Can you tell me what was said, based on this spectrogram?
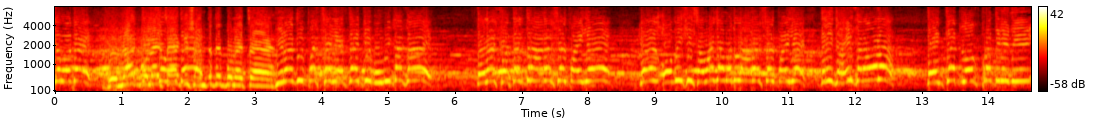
गोंधळात अध्यक्ष बोलायचं आहे की शांततेत बोलायचं आहे विरोधी पक्ष नेत्यांची भूमिका काय? त्याला स्वतंत्र आरक्षण पाहिजे. की ओबीसी समाजामधून आरक्षण पाहिजे. तरी जाहीर करावं ना? त्यांच्यात लोकप्रतिनिधी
